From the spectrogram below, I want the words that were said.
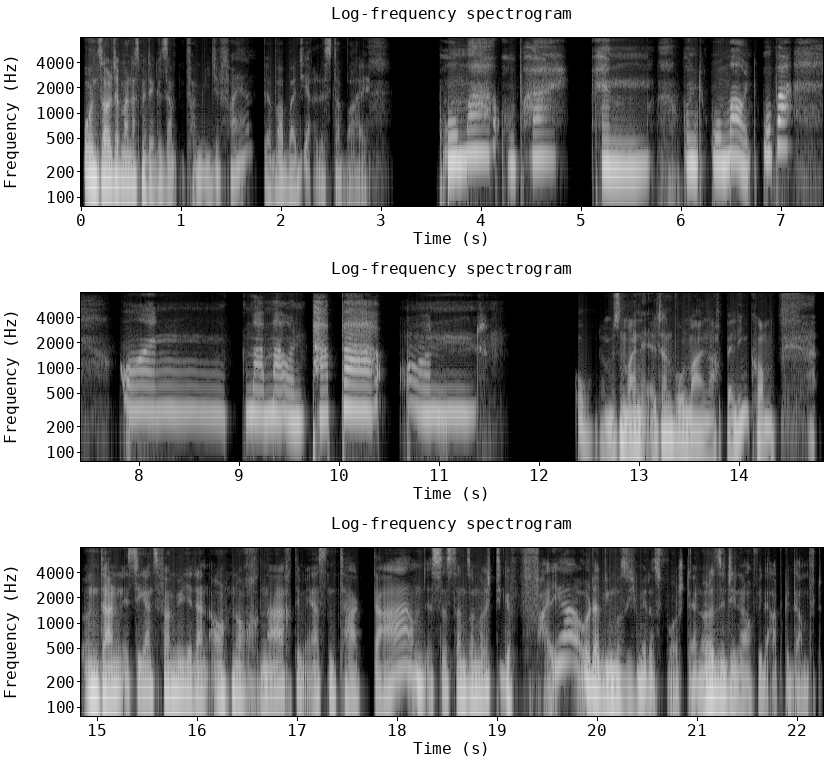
Und sollte man das mit der gesamten Familie feiern? Wer war bei dir alles dabei? Oma, Opa, ähm, und Oma und Opa und Mama und Papa und Oh, da müssen meine Eltern wohl mal nach Berlin kommen. Und dann ist die ganze Familie dann auch noch nach dem ersten Tag da und ist das dann so eine richtige Feier oder wie muss ich mir das vorstellen? Oder sind die dann auch wieder abgedampft?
